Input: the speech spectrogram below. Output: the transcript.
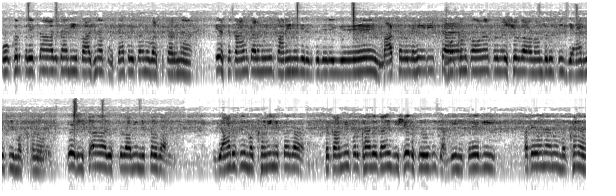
ਪੋਖਰ ਪ੍ਰੇਤਾਂ ਆਦਿਕਾਂ ਦੀ ਉਪਾਸਨਾ ਭੂਤਾਂ ਪ੍ਰੇਤਾਂ ਨੂੰ ਵਸ ਕਰਨਾ। ਇਹ ਸਕਾਮ ਕਰਮ ਰੂਪ ਪਾਣੀ ਨੂੰ ਜੇ ਰਿੜਕਦੇ ਰਹੀਏ। ਮਾਖਨ ਨਹੀਂ ਰੀਸੈ ਮੱਖਣ ਕੌਣ ਹੈ ਪਰਮੇਸ਼ਰ ਦਾ ਆਨੰਦ ਰੂਪੀ ਗਿਆਨ ਰੂਪੀ ਮੱਖਣ। ਇਹ ਰੀਸਾਂ ਨਾਲ ਨਹੀਂ ਨਿਕਲਦਾ। ਗਿਆਨ ਰੂਪੀ ਮੱਖਣ ਨਹੀਂ ਨਿਕਲਦਾ। ਸਕਾਮੀ ਪੁਰਖਾਂ ਦੇ ਤਾਂ ਹੀ ਵਿਸ਼ੇ ਰੂਪ ਦੀ ਝਾਂਦੀ ਨਿਕਲੇਗੀ ਅਤੇ ਉਹਨਾਂ ਨੂੰ ਮੱਖਣ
